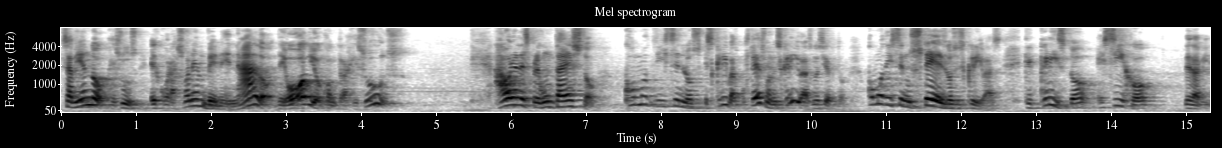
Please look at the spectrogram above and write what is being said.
sabiendo Jesús el corazón envenenado de odio contra Jesús, ahora les pregunta esto. ¿Cómo dicen los escribas? Ustedes son escribas, ¿no es cierto? ¿Cómo dicen ustedes los escribas que Cristo es hijo de David?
